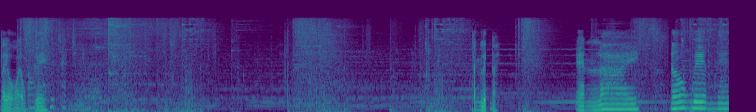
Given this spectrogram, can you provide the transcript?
Đây rồi ok. Thanh lịch này. And like don't win in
